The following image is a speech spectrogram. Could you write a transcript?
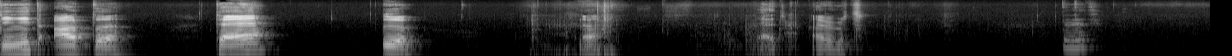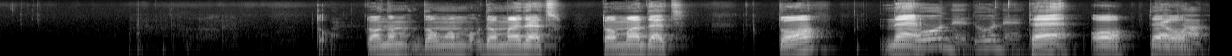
Dinit artı T I Ne? Evet. Evet. Evet. Do. Donum domum domadet. Domadet. Do ne? Do ne? Do ne? T O T o. Tekrar.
